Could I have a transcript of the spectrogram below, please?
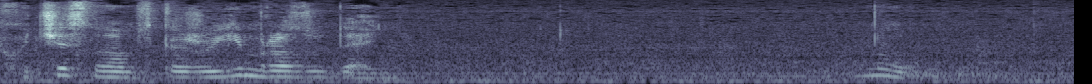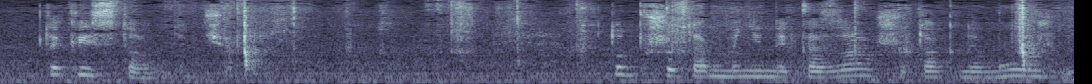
Хоч чесно вам скажу, їм раз у день. Ну, такий стан. Хто б що там мені не казав, що так не можна,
